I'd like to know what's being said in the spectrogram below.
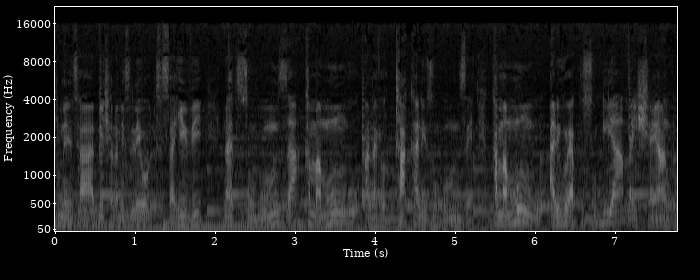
kimenisababisha na mimi leo sasa hivi nazungumza kama mungu anavyotaka nizungumze kama mungu alivyoyakusudia maisha yangu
